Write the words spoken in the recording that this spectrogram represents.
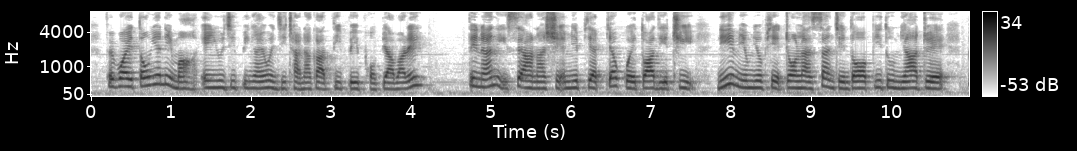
။ဖေဖော်ဝါရီ3ရက်နေ့မှာ NUG ပညာရေးဝန်ကြီးဌာနကတည်ပြီးဖော်ပြပါတယ်။ တင်နန်းသည်စစ်အာဏာရှင်အမြင့်ပြတ်ပျောက်ကွယ်သွားသည့်အထိဤအမျိုးမျိုးဖြင့်တော်လှန်ဆန့်ကျင်သောပြည်သူများအတွက်ပ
